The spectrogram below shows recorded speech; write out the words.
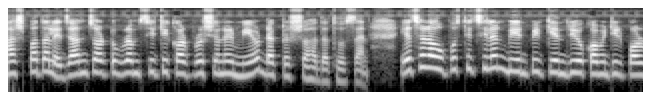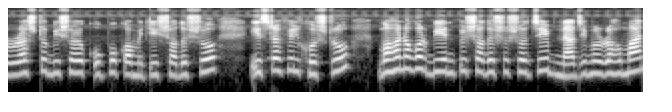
হাসপাতালে যান চট্টগ্রাম সিটি কর্পোরেশনের মেয়র ডাক্তার শাহাদাত হোসেন। এছাড়া উপস্থিত ছিলেন বিএনপির কেন্দ্রীয় কমিটির পররাষ্ট্র বিষয়ক উপকমিটির সদস্য ইসরাফিল খসরু, মহানগর বিএনপির সদস্য সচিব নাজিমুর রহমান,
